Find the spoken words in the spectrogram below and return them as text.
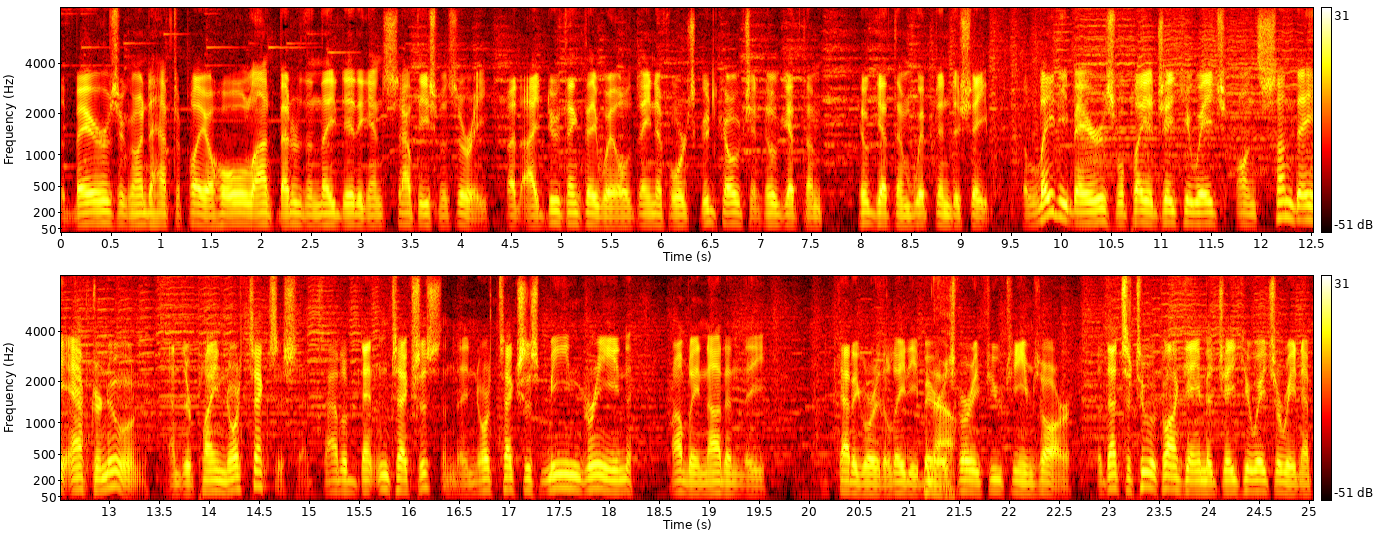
The Bears are going to have to play a whole lot better than they did against Southeast Missouri, but I do think they will. Dana Ford's good coach, and he'll get them he'll get them whipped into shape. The Lady Bears will play at JQH on Sunday afternoon, and they're playing North Texas. That's out of Denton, Texas, and the North Texas Mean Green, probably not in the category of the Lady Bears. No. Very few teams are. But that's a 2 o'clock game at JQH Arena,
